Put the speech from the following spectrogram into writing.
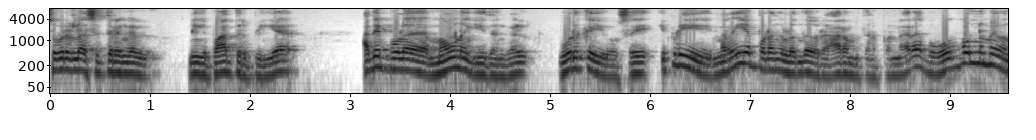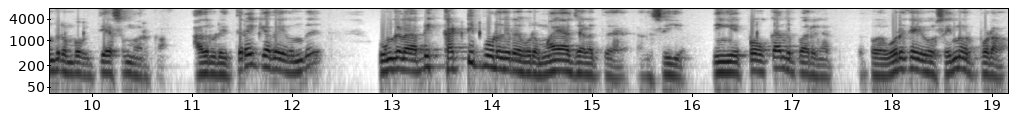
சுவரில்லா சித்திரங்கள் நீங்கள் பார்த்துருப்பீங்க. அதே போல் மௌன கீதங்கள் ஒரு கை ஓசை. இப்படி நிறைய படங்கள் வந்து அவர் ஆரம்பத்தில் பண்ணார். அப்போ ஒவ்வொன்றுமே வந்து ரொம்ப வித்தியாசமாக இருக்கும். அதனுடைய திரைக்கதை வந்து உங்களை அப்படியே கட்டி போடுகிற ஒரு மாயாஜாலத்தை அது செய்யும். நீங்கள் இப்போ உட்காந்து பாருங்கள் இப்போ ஒரு கை ஓசைன்னு ஒரு படம்.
